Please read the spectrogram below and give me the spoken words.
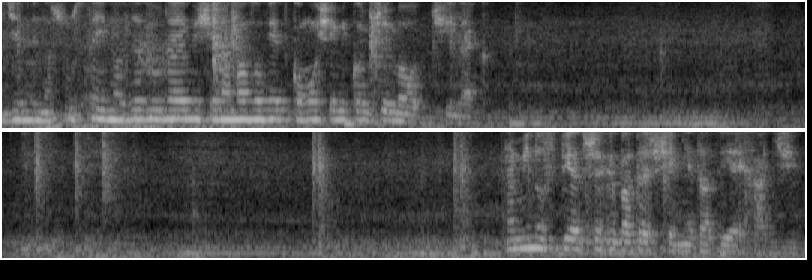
Idziemy na szóstej, na zero, udajemy się na Mazowiecką 8 i kończymy odcinek. Na minus pierwsze chyba też się nie da zjechać.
